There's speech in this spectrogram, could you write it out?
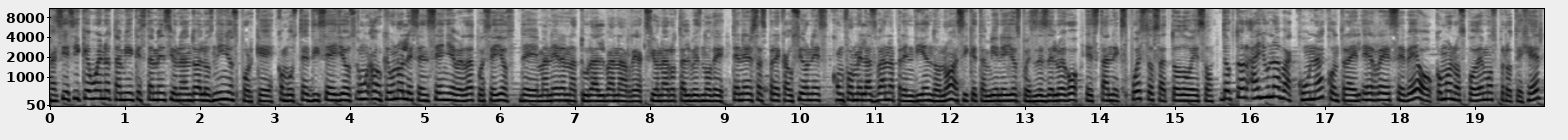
Así es, y qué bueno también que está mencionando a los niños porque, como usted dice, ellos, aunque uno les enseñe enseñe, ¿verdad? Pues ellos de manera natural van a reaccionar o tal vez no de tener esas precauciones conforme las van aprendiendo, ¿no? Así que también ellos pues desde luego están expuestos a todo eso. Doctor, ¿hay una vacuna contra el RSV o cómo nos podemos proteger?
